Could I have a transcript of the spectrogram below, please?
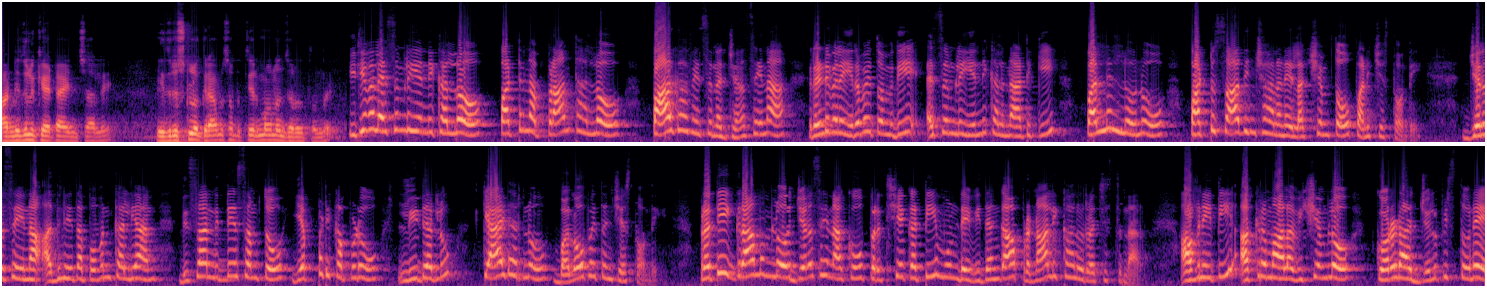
ఆ నిధులు కేటాయించాలి ఈ దృష్టిలో గ్రామసభ తీర్మానం జరుగుతుంది. ఇటీవల అసెంబ్లీ ఎన్నికల్లో పట్టణ ప్రాంతాల్లో పాగా వేసిన జనసేన రెండు వేల ఇరవై తొమ్మిది అసెంబ్లీ ఎన్నికల నాటికి పల్లెల్లోనూ పట్టు సాధించాలనే లక్ష్యంతో పనిచేస్తోంది. జనసేన అధినేత పవన్ కళ్యాణ్ దిశానిర్దేశంతో ఎప్పటికప్పుడు లీడర్లు క్యాడర్ను బలోపేతం చేస్తోంది. ప్రతి గ్రామంలో జనసేనకు ప్రత్యేక టీం ఉండే విధంగా ప్రణాళికలు రచిస్తున్నారు. అవినీతి అక్రమాల విషయంలో కొరడా జులిపిస్తూనే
